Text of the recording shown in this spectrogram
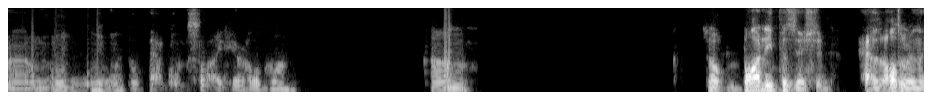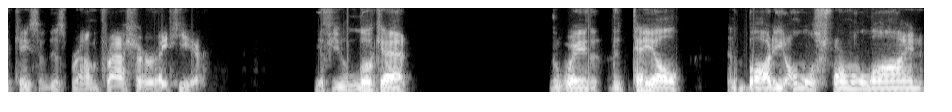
um, let me go back one slide here, hold on. Um, so body position, as also in the case of this brown thrasher right here. If you look at the way that the tail and the body almost form a line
